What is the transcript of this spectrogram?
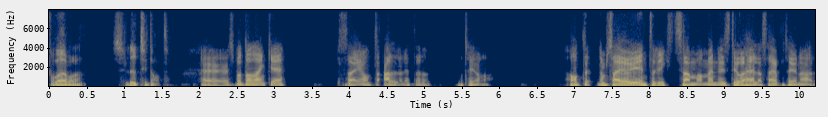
förövaren. Slutcitat. Eh, spontan tanke. Säger inte alla detta nu, partierna? Har inte, de säger ju inte riktigt samma, men i det stora hela säger partierna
